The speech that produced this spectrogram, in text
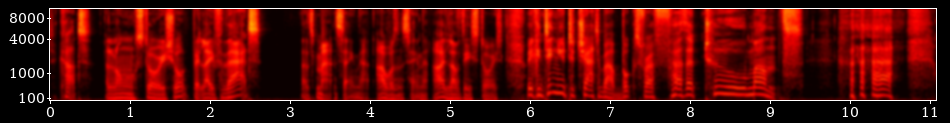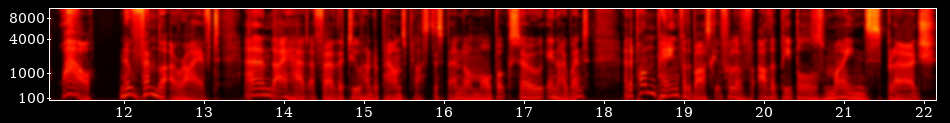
To cut a long story short, bit late for that, that's Matt saying that. I wasn't saying that. I love these stories. We continued to chat about books for a further two months. wow. November arrived, and I had a further £200 plus to spend on more books, so in I went. And upon paying for the basketful of other people's mind splurge,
